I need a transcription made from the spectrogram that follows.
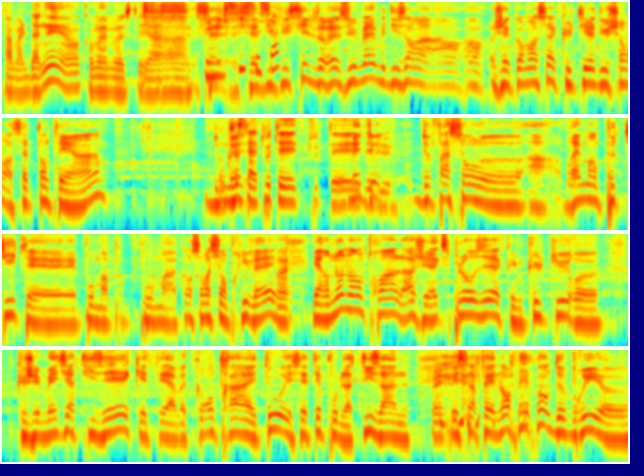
pas mal d'années, hein, quand même. C'était il y a. C'est- 2006, c'est ça? difficile de résumer, mais disons, j'ai commencé à cultiver du chanvre en 71. Donc Mais- ça, c'est à tous tes, tous tes mais de, débuts. de façon euh, vraiment petite et pour ma, pour ma consommation privée. Ouais. Et en 93, là, j'ai explosé avec une culture euh, que j'ai médiatisé, qui était avec contrat et tout, et c'était pour de la tisane. Oui. Et ça fait énormément de bruit. euh,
